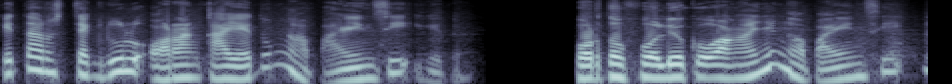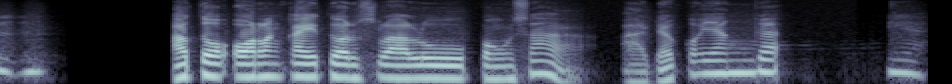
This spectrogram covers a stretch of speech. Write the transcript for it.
kita harus cek dulu orang kaya itu ngapain sih gitu. Portofolio keuangannya ngapain sih? Mm-mm. Atau orang kaya itu harus selalu pengusaha? Ada kok yang enggak. Iya.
